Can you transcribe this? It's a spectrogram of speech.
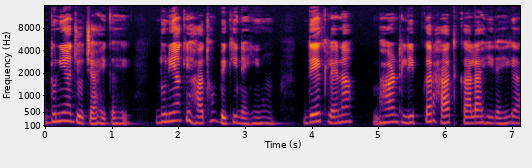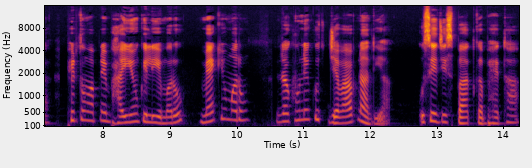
दुनिया जो चाहे कहे। दुनिया के हाथों बिकी नहीं हूँ। देख लेना, भांड लिप कर हाथ काला ही रहेगा। फिर तुम अपने भाइयों के लिए मरो, मैं क्यों मरूं? रघु ने कुछ जवाब ना दिया। उसे जिस बात का भय था,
